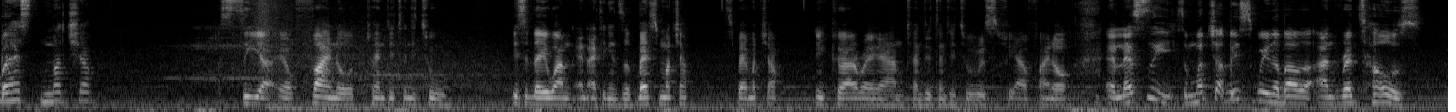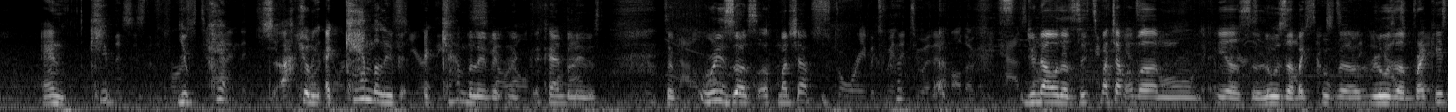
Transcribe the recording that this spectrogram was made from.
best matchup CIL final 2022 it's day one, and I think it's the best matchup. It's best matchup in Korean 2022 is VR final. And let's see the matchup between about Andre Toes and keep. You can't actually. I can't believe it. I can't believe it. I can't believe it. The results of matchup. you know that this matchup of um, is loser break loser bracket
